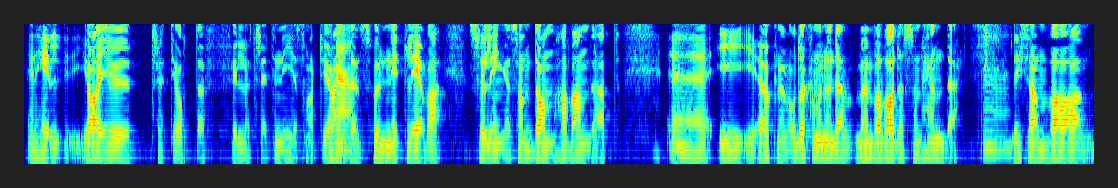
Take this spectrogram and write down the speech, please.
en hel, jag är ju 38, fyller 39 snart. Jag har Ja. inte ens hunnit leva så länge som de har vandrat eh, Mm. i, i öknen. Och då kan man undra, men vad var det som hände? Mm. Liksom vad,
